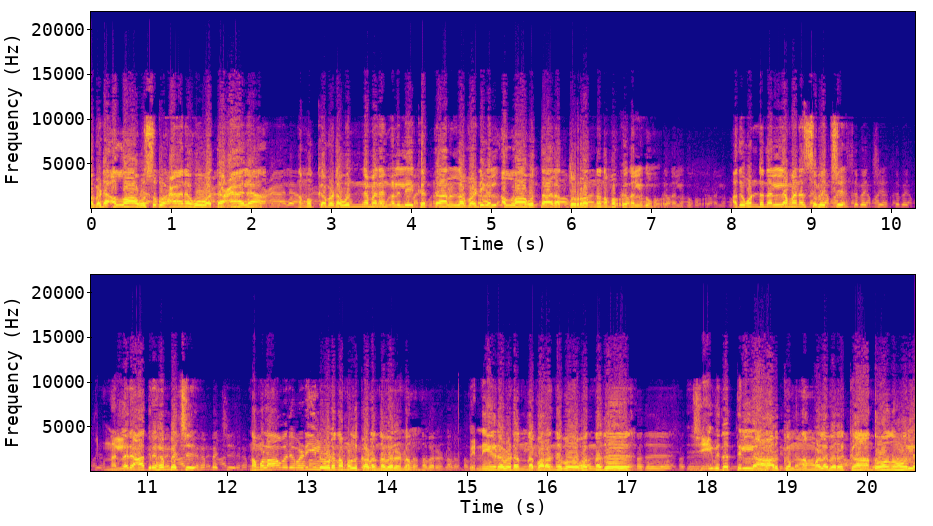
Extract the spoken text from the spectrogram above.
അവിടെ അള്ളാഹു തആല നമുക്കവിടെ ഉന്നമനങ്ങളിലേക്ക് എത്താനുള്ള വഴികൾ അള്ളാഹു താല തുറന്ന് നമുക്ക് നൽകും. അതുകൊണ്ട് നല്ല മനസ്സ് വെച്ച് നല്ലൊരാഗ്രഹം വെച്ച് നമ്മൾ ആ ഒരു വഴിയിലൂടെ നമ്മൾ കടന്നു വരണം. പിന്നീട് ഇവിടെ നിന്ന് പറഞ്ഞു പോകുന്നത് ജീവിതത്തിൽ ആർക്കും നമ്മളെ വെറുക്കാൻ തോന്നൂല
